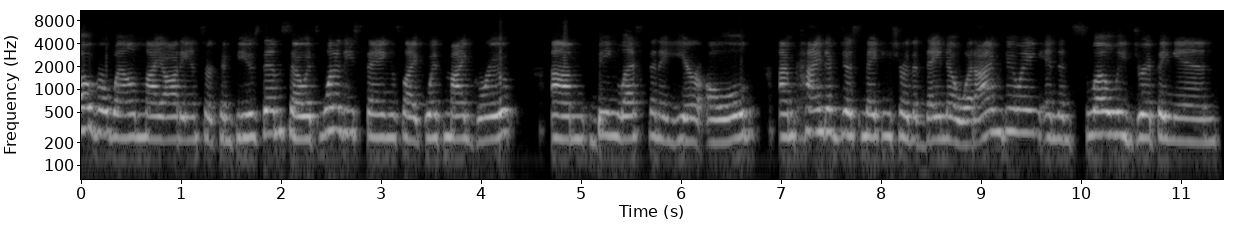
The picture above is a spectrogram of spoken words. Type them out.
overwhelm my audience or confuse them. So it's one of these things like with my group um, being less than a year old, I'm kind of just making sure that they know what I'm doing and then slowly dripping in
